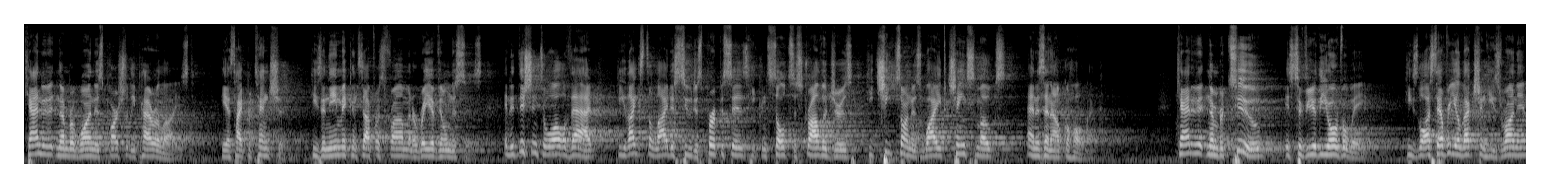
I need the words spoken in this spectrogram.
Candidate number one is partially paralyzed. He has hypertension. He's anemic and suffers from an array of illnesses. In addition to all of that, he likes to lie to suit his purposes, he consults astrologers, he cheats on his wife, chain smokes, and is an alcoholic. Candidate number two is severely overweight. He's lost every election he's run in,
